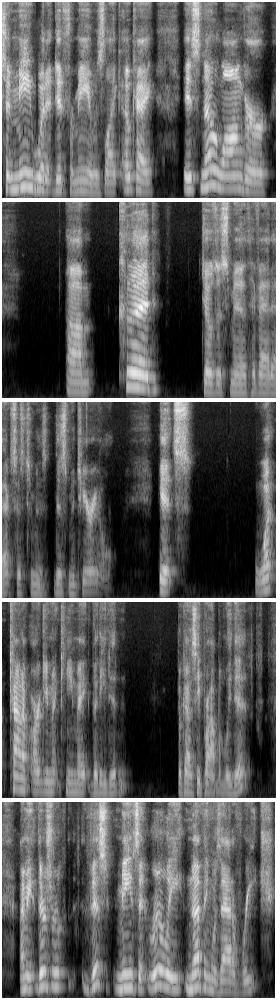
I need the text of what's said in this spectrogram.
to me what it did for me it was like okay it's no longer um, could joseph smith have had access to this material it's what kind of argument can you make that he didn't? Because he probably did. I mean, there's this means that really nothing was out of reach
